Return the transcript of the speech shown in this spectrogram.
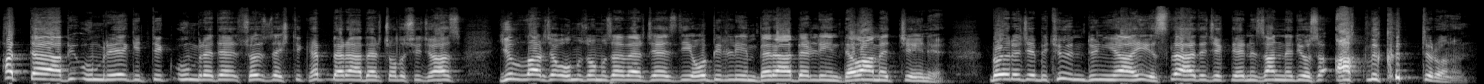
hatta bir umreye gittik, umrede sözleştik, hep beraber çalışacağız, yıllarca omuz omuza vereceğiz diye o birliğin, beraberliğin devam edeceğini, böylece bütün dünyayı ıslah edeceklerini zannediyorsa, aklı kıttır onun.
